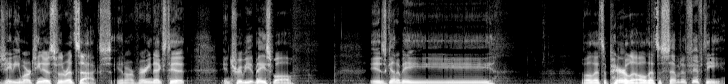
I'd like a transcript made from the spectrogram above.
JD Martinez for the Red Sox. In our very next hit in tribute baseball is going to be. Well, that's a parallel. That's a 7 of 50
